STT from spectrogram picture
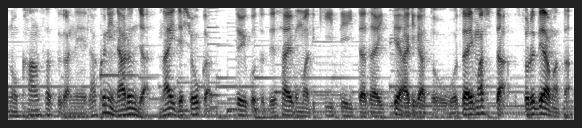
の観察がね楽になるんじゃないでしょうかということで最後まで聞いていただいてありがとうございましたそれではまた。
